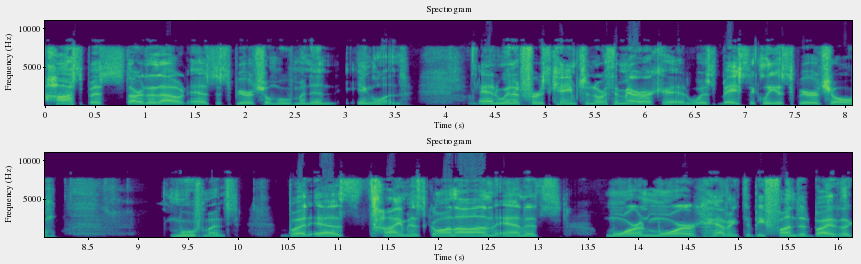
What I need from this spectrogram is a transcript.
hospice started out as a spiritual movement in England. And when it first came to North America, it was basically a spiritual movement. But as time has gone on and it's more and more having to be funded by the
